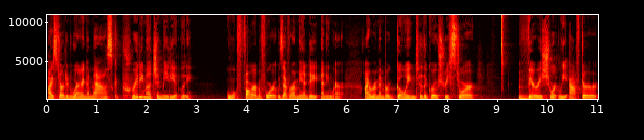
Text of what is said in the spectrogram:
I started wearing a mask pretty much immediately, far before it was ever a mandate anywhere. I remember going to the grocery store very shortly after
